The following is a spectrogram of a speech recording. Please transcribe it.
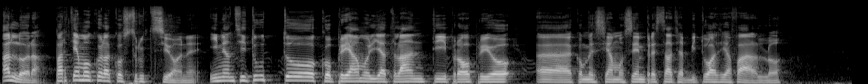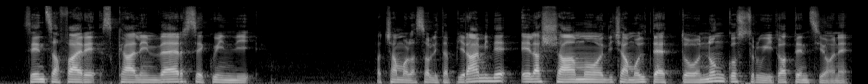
Allora, partiamo con la costruzione. Innanzitutto copriamo gli atlanti proprio eh, come siamo sempre stati abituati a farlo, senza fare scale inverse, quindi facciamo la solita piramide e lasciamo, diciamo, il tetto non costruito, attenzione,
